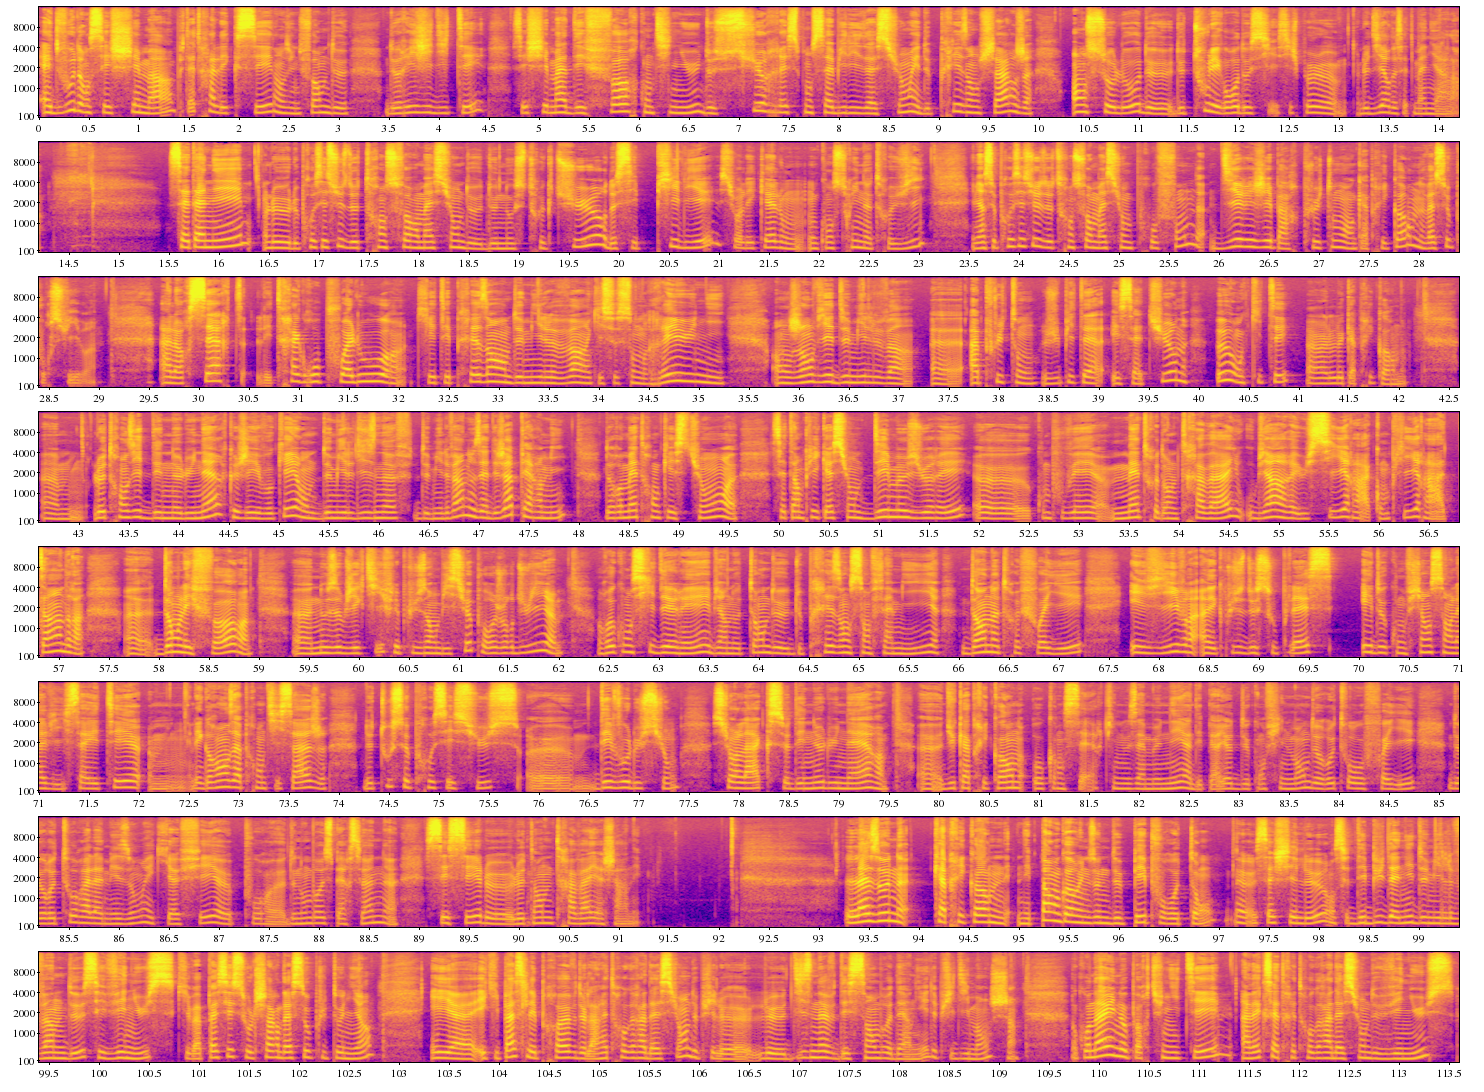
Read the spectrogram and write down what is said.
êtes-vous dans ces schémas, peut-être à l'excès, dans une forme de, rigidité, ces schémas d'effort continu, de surresponsabilisation et de prise en charge en solo de, tous les gros dossiers, si je peux le dire de cette manière-là? Cette année, le, processus de transformation de, nos structures, de ces piliers sur lesquels on, construit notre vie, eh bien ce processus de transformation profonde, dirigé par Pluton en Capricorne, va se poursuivre. Alors certes, les très gros poids lourds qui étaient présents en 2020, qui se sont réunis en janvier 2020 euh, à Pluton, Jupiter et Saturne, eux ont quitté euh, le Capricorne. Euh, le transit des nœuds lunaires que j'ai évoqué en 2019-2020 nous a déjà permis de remettre en question cette implication démesurée qu'on pouvait mettre dans le travail ou bien à réussir à accomplir, à atteindre dans l'effort nos objectifs les plus ambitieux pour aujourd'hui reconsidérer eh bien, nos temps de présence en famille, dans notre foyer, et vivre avec plus de souplesse et de confiance en la vie. Ça a été euh, les grands apprentissages de tout ce processus euh, d'évolution sur l'axe des nœuds lunaires euh, du Capricorne au Cancer, qui nous a mené à des périodes de confinement, de retour au foyer, de retour à la maison et qui a fait pour de nombreuses personnes cesser le temps de travail acharné. La zone Capricorne n'est pas encore une zone de paix pour autant, euh, sachez-le. En ce début d'année 2022, c'est Vénus qui va passer sous le char d'assaut plutonien euh, et, qui passe l'épreuve de la rétrogradation depuis le, le 19 décembre dernier, depuis dimanche. Donc on a une opportunité avec cette rétrogradation de Vénus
